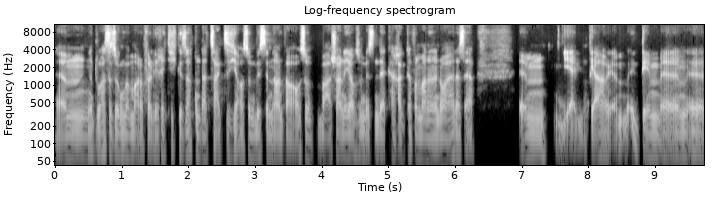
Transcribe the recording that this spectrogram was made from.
Ähm, du hast es irgendwann mal völlig richtig gesagt und da zeigt sich ja auch so ein bisschen einfach auch so wahrscheinlich auch so ein bisschen der Charakter von Manuel Neuer, dass er ähm, ja, ja, dem äh,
